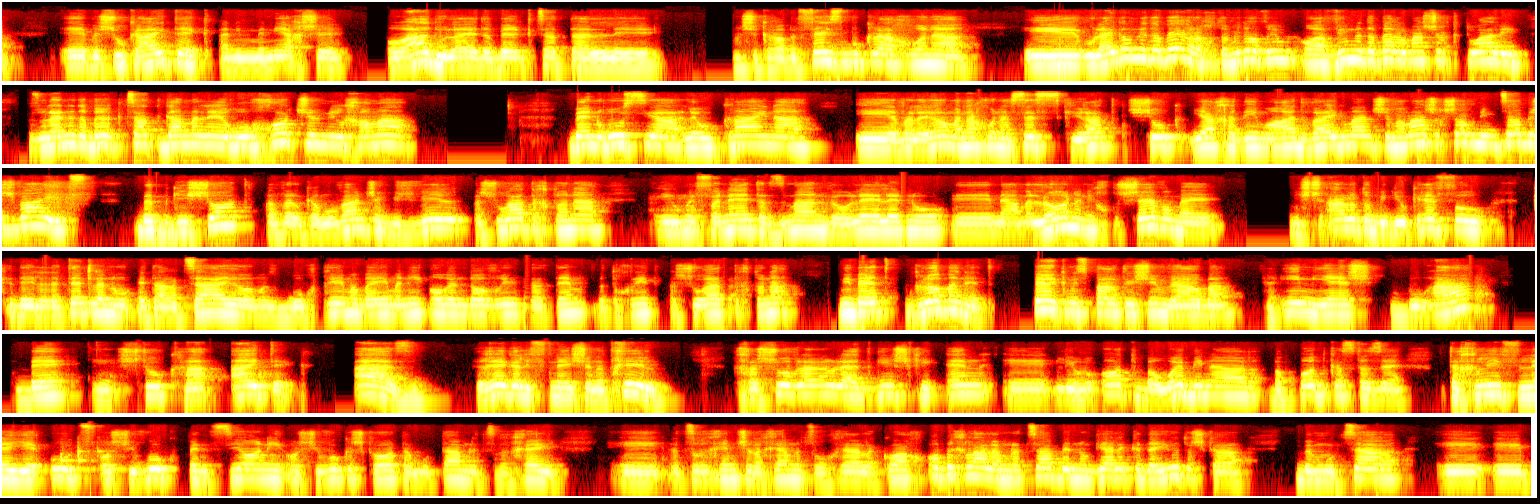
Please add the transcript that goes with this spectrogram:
בשוק ההייטק, אני מניח שאוהד אולי ידבר קצת על מה שקרה בפייסבוק לאחרונה, אולי גם נדבר, אנחנו תמיד אוהבים, אוהבים לדבר על מה שאקטואלי, אז אולי נדבר קצת גם על רוחות של מלחמה בין רוסיה לאוקראינה, אבל היום אנחנו נעשה סקירת שוק יחד עם אוהד וייגמן, שממש עכשיו נמצא בשוויץ בפגישות, אבל כמובן שבשביל השורה התחתונה הוא מפנה את הזמן ועולה אלינו מהמלון, אני חושב, או נשאל אותו בדיוק איפה הוא, כדי לתת לנו את ההרצאה היום, אז ברוכים הבאים, אני אורן דוברי ואתם בתוכנית השורה התחתונה מבית גלובלנט, פרק מספר 94, האם יש בועה בשוק ההייטק. אז רגע לפני שנתחיל, חשוב לנו להדגיש כי אין אה, לראות בוובינר, בפודקאסט הזה, תחליף לייעוץ או שיווק פנסיוני או שיווק השקעות המותאם לצרכי לצרכים שלכם, לצורכי הלקוח, או בכלל המלצה בנוגע לכדאיות השקעה במוצר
